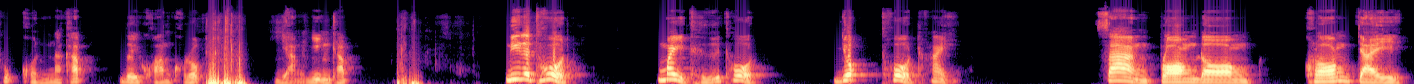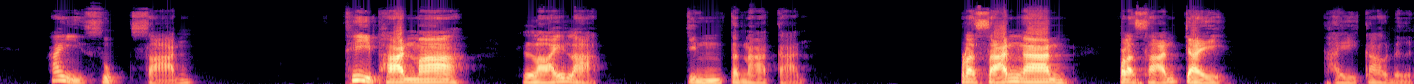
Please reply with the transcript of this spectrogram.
ทุกคนนะครับ ด้วยความเคารพอย่างยิ่งครับ นิรโทษ ไม่ถือโทษ ยกโทษให้ สร้างปลองดองคล้องใจให้สุขสารที่ผ่านมาหลายหลากจินตนาการ ประสานงานประสานใจ ไทยก้าวเดิน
